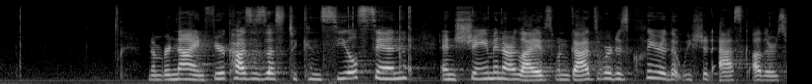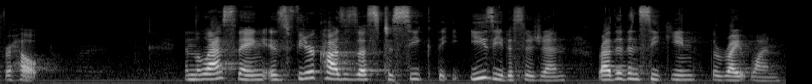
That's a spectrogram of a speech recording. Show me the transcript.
Number nine, fear causes us to conceal sin and shame in our lives when God's word is clear that we should ask others for help. And the last thing is fear causes us to seek the easy decision rather than seeking the right one.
